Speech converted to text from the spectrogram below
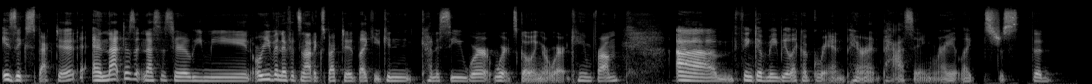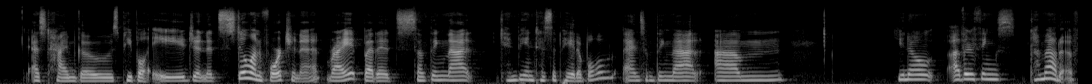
is expected and that doesn't necessarily mean or even if it's not expected like you can kind of see where where it's going or where it came from um think of maybe like a grandparent passing right like it's just the as time goes, people age, and it's still unfortunate, right? But it's something that can be anticipatable and something that, um, you know, other things come out of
